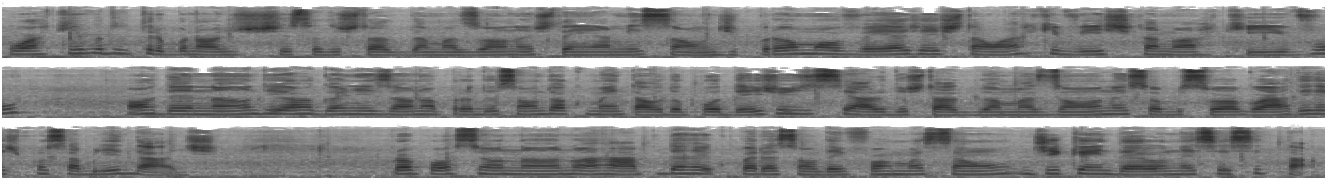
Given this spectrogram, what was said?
O Arquivo do Tribunal de Justiça do Estado do Amazonas tem a missão de promover a gestão arquivística no arquivo, ordenando e organizando a produção documental do Poder Judiciário do Estado do Amazonas sob sua guarda e responsabilidade, proporcionando a rápida recuperação da informação de quem dela necessitar.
